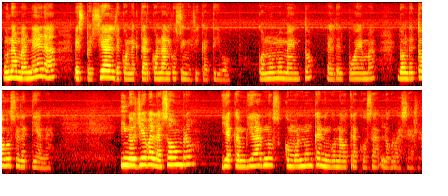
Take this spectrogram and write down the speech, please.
una manera especial de conectar con algo significativo, con un momento, el del poema, donde todo se detiene y nos lleva al asombro y a cambiarnos como nunca ninguna otra cosa logró hacerlo.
